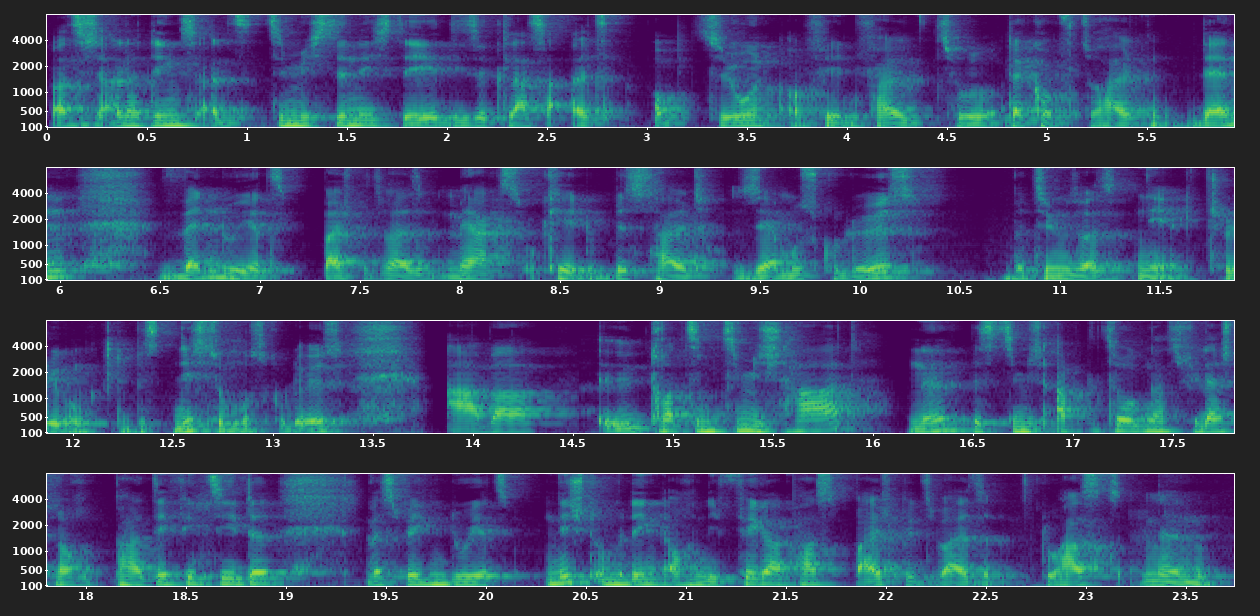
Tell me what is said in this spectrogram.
Was ich allerdings als ziemlich sinnig sehe, diese Klasse als Option auf jeden Fall zu der Kopf zu halten. Denn wenn du jetzt beispielsweise merkst, okay, du bist halt sehr muskulös, beziehungsweise, nee, Entschuldigung, du bist nicht so muskulös, aber trotzdem ziemlich hart, ne, bist ziemlich abgezogen, hast vielleicht noch ein paar Defizite, weswegen du jetzt nicht unbedingt auch in die Finger passt. Beispielsweise, du hast einen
